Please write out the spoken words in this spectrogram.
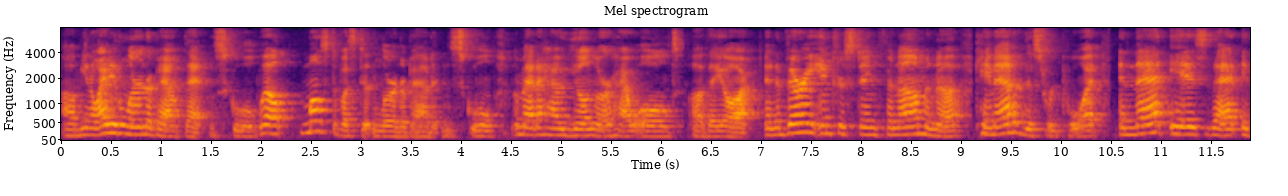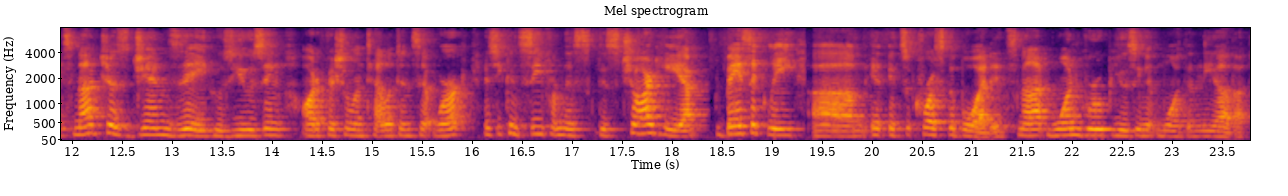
Um, you know, I didn't learn about that in school. Well, most of us didn't learn about it in school, no matter how young or how old uh, they are. And a very interesting phenomena came out of this report, and that is that it's not just Gen Z who's using artificial intelligence at work. As you can see from this this chart here, basically um, it, it's across the board. It's not one group using it more than the other.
